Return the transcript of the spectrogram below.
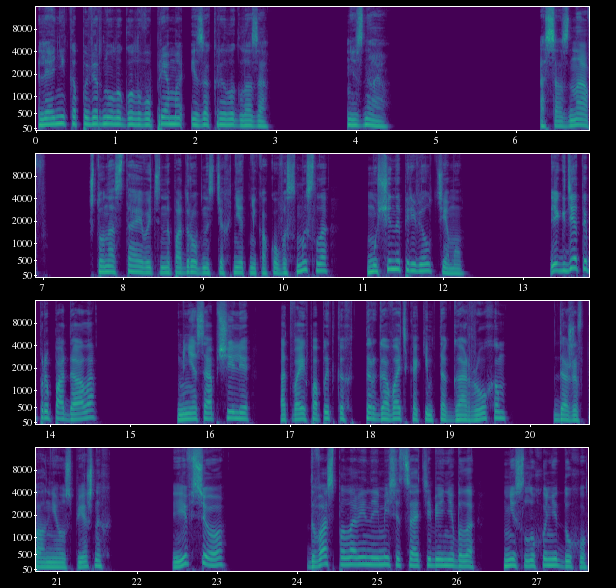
Леоника повернула голову прямо и закрыла глаза. «Не знаю». Осознав, что настаивать на подробностях нет никакого смысла, мужчина перевел тему. «И где ты пропадала?» «Мне сообщили о твоих попытках торговать каким-то горохом, даже вполне успешных. И все. Два с половиной месяца от тебе не было ни слуху, ни духу.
